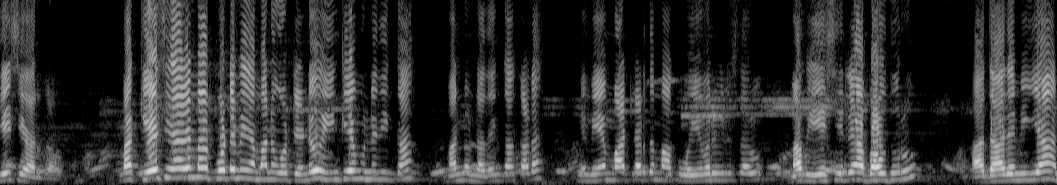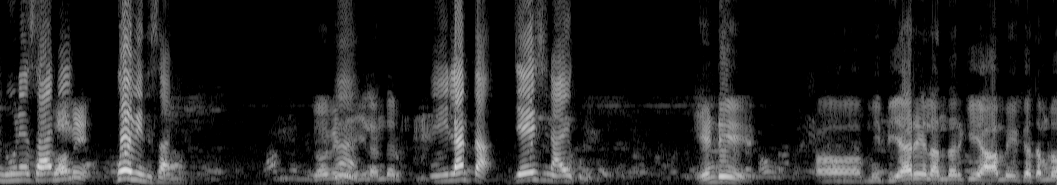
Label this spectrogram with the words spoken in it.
కేసీఆర్ గారు. మా కేసీఆర్ మా పొట్ట మీద మన్ను కొట్టిండు ఇంకేమున్నది ఇంకా? మన్ను ఉన్నది ఇంకా అక్కడ మేము ఏం మాట్లాడతాం మాకు ఎవరు పిలుస్తారు? మాకు వేసిర్రే ఆ బౌదూరు ఆ దాదమియ్య నూనె స్వామి. గోవింద్ స్వామి వీళ్ళంతా జేసి నాయకులు. ఏంటి? ఆ, మీ బీఆర్ఏలు అందరికీ హామీ గతంలో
